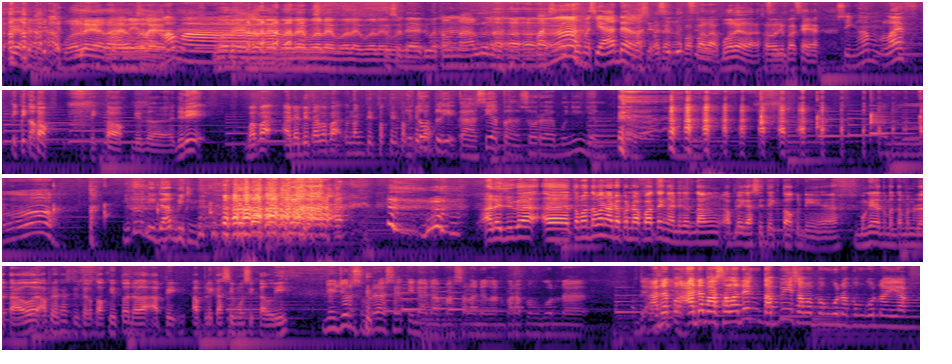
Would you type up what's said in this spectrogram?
boleh lah, Boleh, boleh. lama. Boleh, boleh, boleh, boleh, boleh, boleh. Sudah boleh. dua tahun lalu lah. Pas itu masih ada lah. masih ada apa-apa lah, boleh lah kalau dipakai ya. Singham live TikTok. TikTok, TikTok gitu. Jadi Bapak ada berita apa Pak tentang TikTok TikTok? Itu TikTok? aplikasi apa suara bunyi jam? Itu di dubbing. Ada juga eh, teman-teman ada pendapatnya nggak nih tentang aplikasi TikTok nih ya? Mungkin teman-teman udah tahu aplikasi TikTok itu adalah apli- aplikasi Musical.ly. Jujur sebenarnya saya tidak ada masalah dengan para pengguna. Ada pe- ada masalah deng, tapi sama pengguna-pengguna yang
